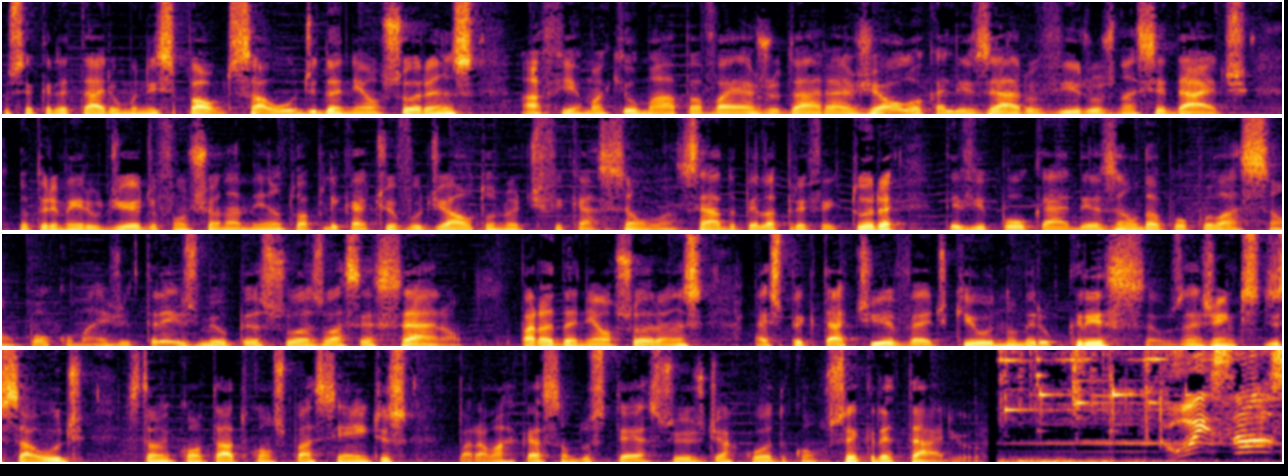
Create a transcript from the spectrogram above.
O secretário municipal de saúde, Daniel Sorans, afirma que o mapa vai ajudar a geolocalizar o vírus na cidade. No primeiro dia de funcionamento, o aplicativo de autonotificação lançado pela Prefeitura teve pouca adesão da população. Pouco mais de 3 mil pessoas o acessaram. Para Daniel Sorans, a expectativa é de que o número cresça. Os agentes de saúde estão em contato com os pacientes para a marcação dos testes, de acordo com o secretário. 2 às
